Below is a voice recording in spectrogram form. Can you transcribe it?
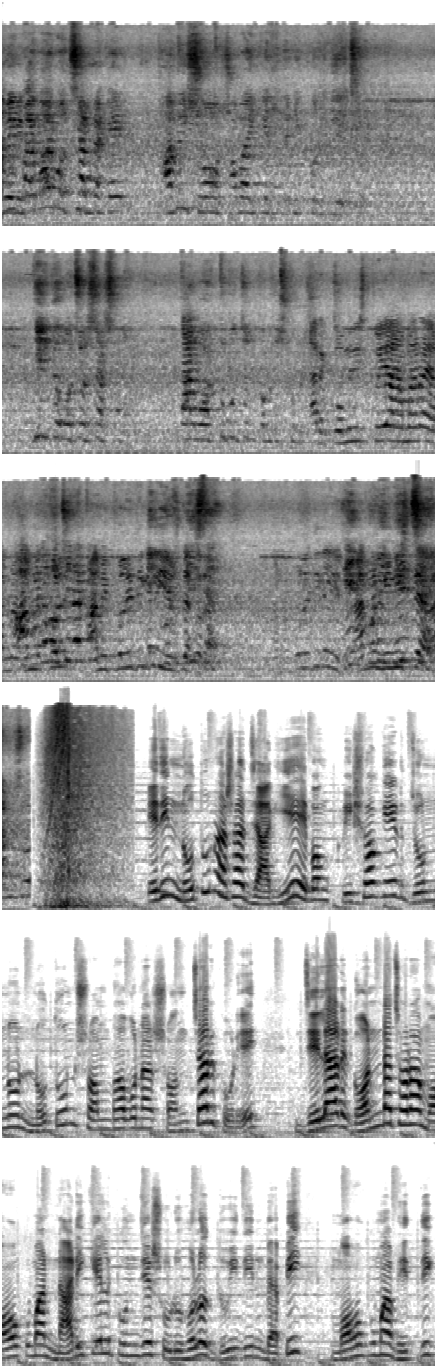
আমি বারবার বলছি আপনাকে আমি সহ সবাইকে নেগেটিভ করে দিয়েছি। দীর্ঘ বছর শাসন তার অর্থ বলছেন কমিউনিস্ট আরে কমিউনিস্ট কইয়া আমার আমি পলিটিক্যালি ইউজ করি। আমি পলিটিক্যালি এই আমি মিনিস্টার আমি এদিন নতুন আশা জাগিয়ে এবং কৃষকের জন্য নতুন সম্ভাবনার সঞ্চার করে জেলার গন্ডাছড়া মহকুমার নারিকেল কুঞ্জে শুরু হলো দুই দিন ব্যাপী মহকুমা ভিত্তিক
